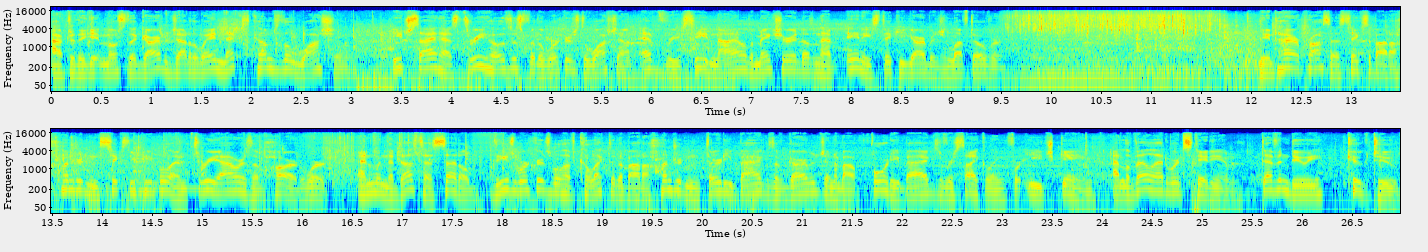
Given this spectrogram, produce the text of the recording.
After they get most of the garbage out of the way, next comes the washing. Each side has three hoses for the workers to wash down every seat and aisle to make sure it doesn't have any sticky garbage left over. The entire process takes about 160 people and three hours of hard work. And when the dust has settled, these workers will have collected about 130 bags of garbage and about 40 bags of recycling for each game. At LaVell Edwards Stadium, Devin Dewey, CougTube.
